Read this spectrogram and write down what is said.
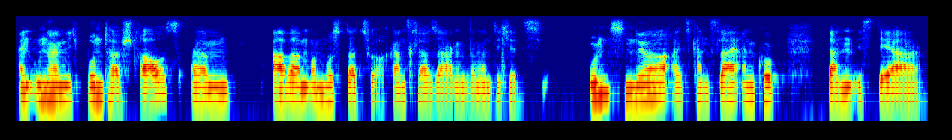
ein unheimlich bunter Strauß. Ähm, aber man muss dazu auch ganz klar sagen, wenn man sich jetzt uns NÖR als Kanzlei anguckt, dann ist der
